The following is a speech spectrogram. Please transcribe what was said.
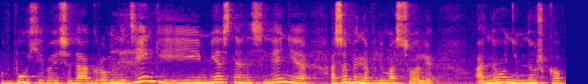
вбухивая сюда огромные деньги, и местное население, особенно в Лимассоле, оно немножко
